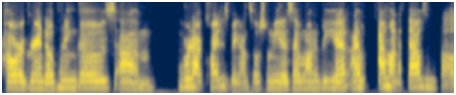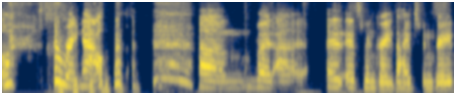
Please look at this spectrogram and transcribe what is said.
how our grand opening goes. Um, we're not quite as big on social media as I want to be yet. I I want a thousand followers right now. um, but uh, it, it's been great. The hype's been great.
